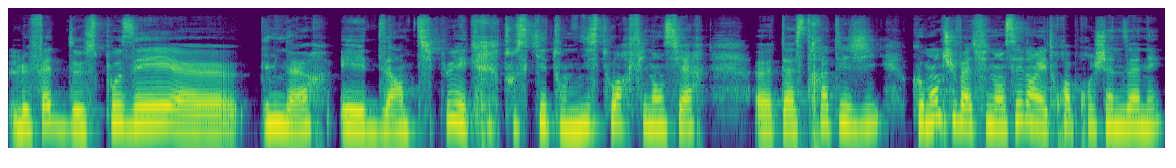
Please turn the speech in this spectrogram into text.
le fait de se poser une heure et d'un petit peu écrire tout ce qui est ton histoire financière, ta stratégie, comment tu vas te financer dans les trois prochaines années?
